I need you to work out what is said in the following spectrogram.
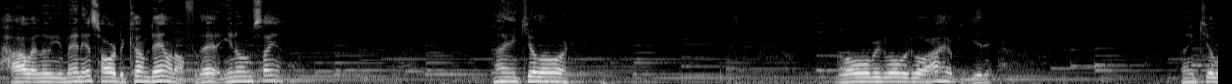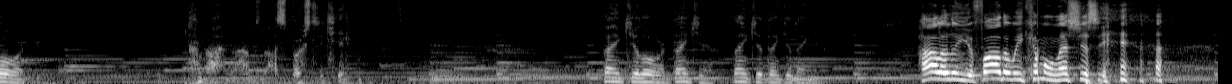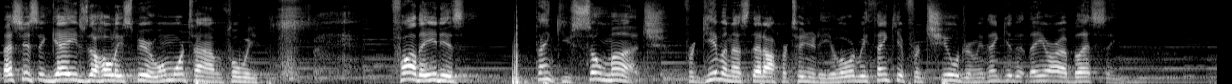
Hallelujah. Man, it's hard to come down off of that. You know what I'm saying? Thank you, Lord. Glory, glory, glory. I'll help you get it. Thank you, Lord. I'm not, I'm not supposed to get it. Thank you, Lord. Thank you. Thank you, thank you, thank you. Hallelujah. Father, we come on, let's just let's just engage the Holy Spirit one more time before we Father, it is thank you so much for giving us that opportunity. Lord, we thank you for children. We thank you that they are a blessing.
